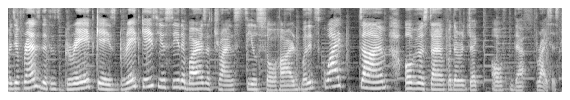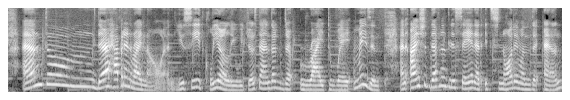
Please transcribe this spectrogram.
My dear friends, that is great case. Great case. You see the buyers are trying still so hard, but it's quite time, obvious time for the reject of the prices. And um, they're happening right now and you see it clearly. We just entered the right way. Amazing. And i should definitely say that it's not even the end.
